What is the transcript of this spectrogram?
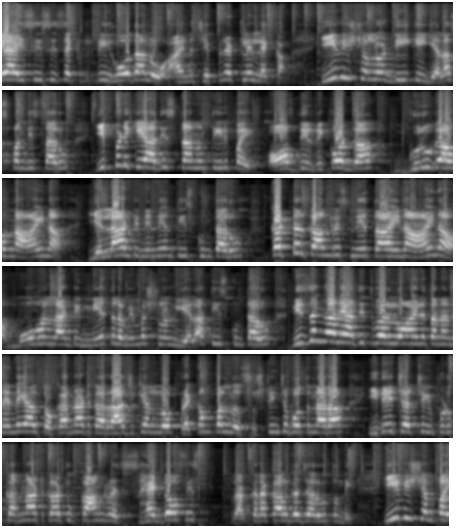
ఏఐసిసి సెక్రటరీ హోదాలో ఆయన చెప్పినట్లే లెక్క. ఈ విషయంలో డీకే ఎలా స్పందిస్తారు? ఇప్పటికే అధిష్టానం తీరుపై ఆఫ్ ది రికార్డ్గా గురుగా ఉన్న ఆయన ఎలాంటి నిర్ణయం తీసుకుంటారు? కట్టర్ కాంగ్రెస్ నేత అయిన ఆయన మోహన్ లాంటి నేతల విమర్శలను ఎలా తీసుకుంటారు? నిజంగానే అతి త్వరలో ఆయన తన నిర్ణయాలతో కర్ణాటక రాజకీయాల్లో ప్రకంపనలు సృష్టించబోతున్నారా? ఇదే చర్చ ఇప్పుడు Karnataka to Congress head office రకరకాలుగా జరుగుతుంది. ఈ విషయంపై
